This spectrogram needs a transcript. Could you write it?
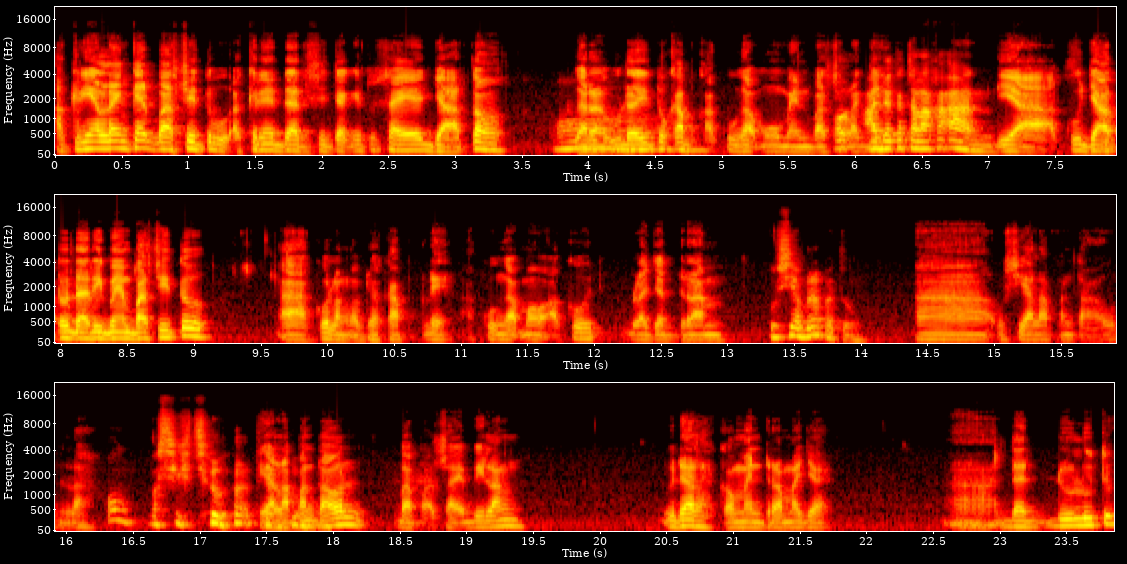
akhirnya lengket bass itu. Akhirnya dari sejak itu saya jatuh. Karena udah itu aku nggak mau main bass Oh, lagi. ada kecelakaan. Iya, aku jatuh dari main bass itu. Ah, aku lang udah kapok deh. Aku nggak mau. Aku belajar drum. Usia berapa tuh? Ah, usia 8 tahun lah. Oh, masih kecil banget. Ya 8 tahun bapak saya bilang, udahlah kau main drum aja. Nah, dan dulu tuh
